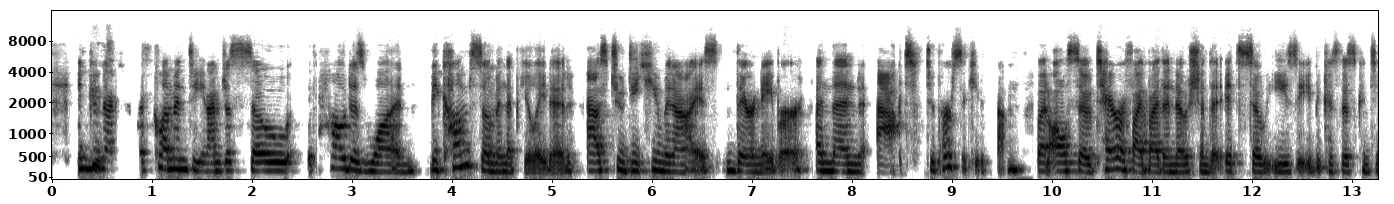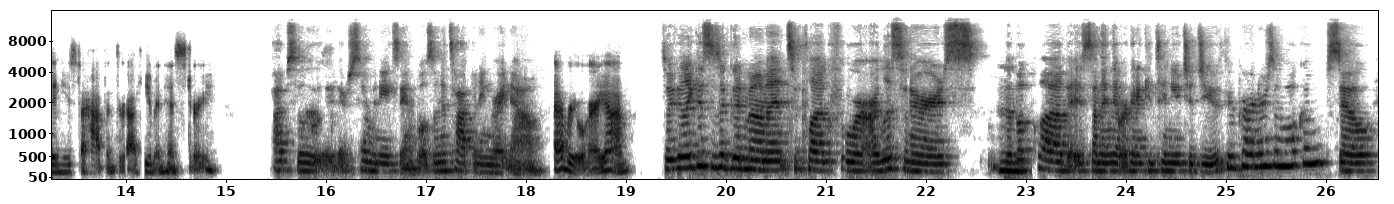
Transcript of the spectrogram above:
in connection with Clementine, I'm just so, how does one become so manipulated as to dehumanize their neighbor and then act to persecute them? But also terrified by the notion that it's so easy because this continues to happen throughout human history. Absolutely. There's so many examples, and it's happening right now. Everywhere, yeah. So I feel like this is a good moment to plug for our listeners. Mm. The book club is something that we're going to continue to do through Partners in Welcome. So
